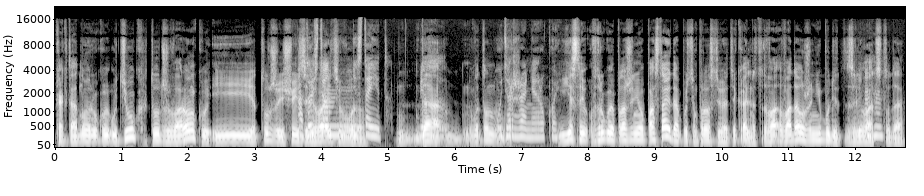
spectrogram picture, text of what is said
как-то одной рукой утюг, тут же воронку, и тут же еще и а заливаете он воду. не стоит да, вот он... удержания рукой. Если в другое положение его поставить, допустим, просто вертикально, то вода уже не будет заливаться угу. туда.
